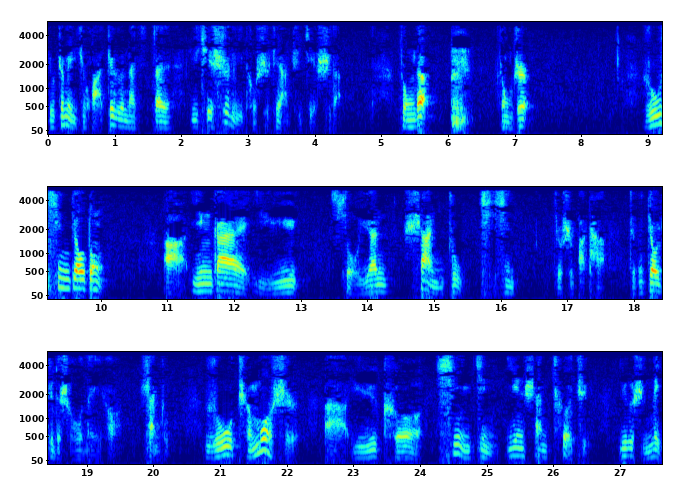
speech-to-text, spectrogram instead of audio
有这么一句话。这个呢，在一切事里头是这样去解释的。总的，总之，如心雕动啊，应该与所愿善住其心，就是把它这个雕具的时候呢，要善住。如沉默时啊，与可信进阴山特举，一个是内，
